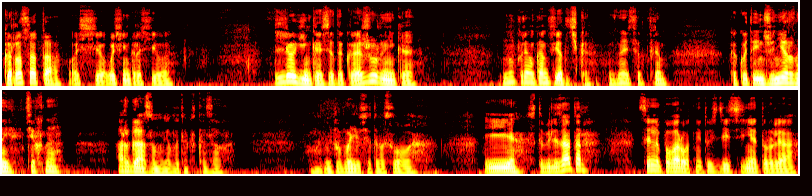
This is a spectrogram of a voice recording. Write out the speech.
Красота, вообще очень красиво. Легенькое все такое, ажурненькое. Ну, прям конфеточка. Знаете, вот прям какой-то инженерный технооргазм, я бы так сказал. Вот, не побоюсь этого слова. И стабилизатор цельноповоротный. То есть здесь нет руля,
